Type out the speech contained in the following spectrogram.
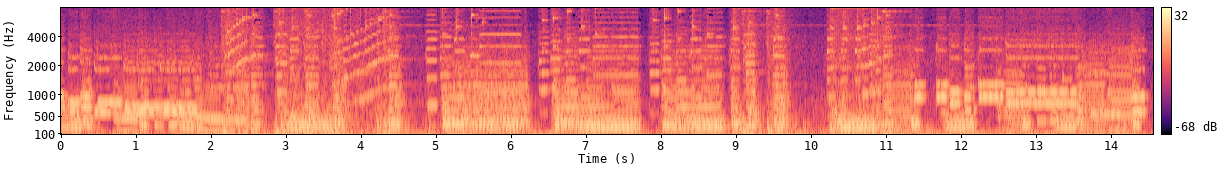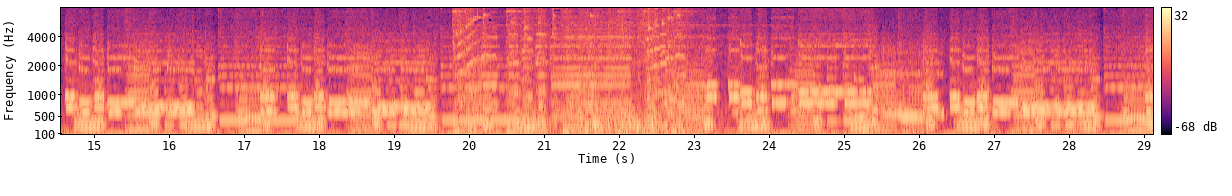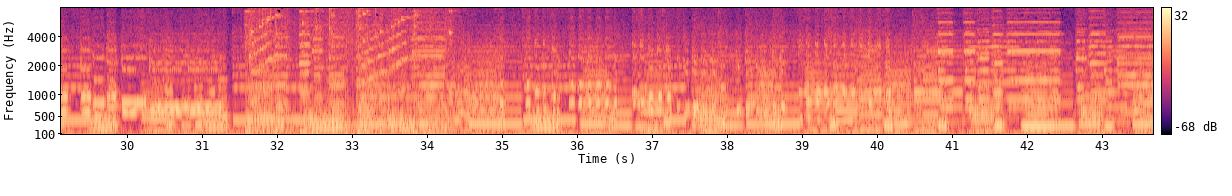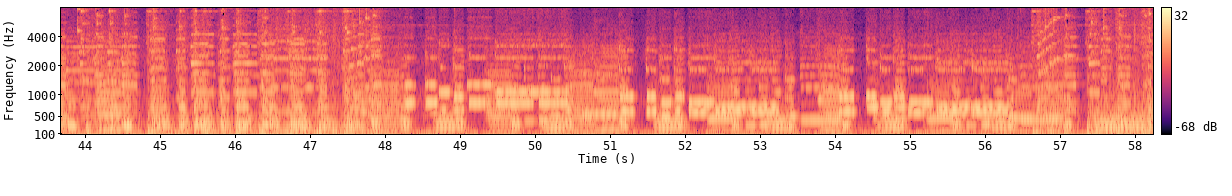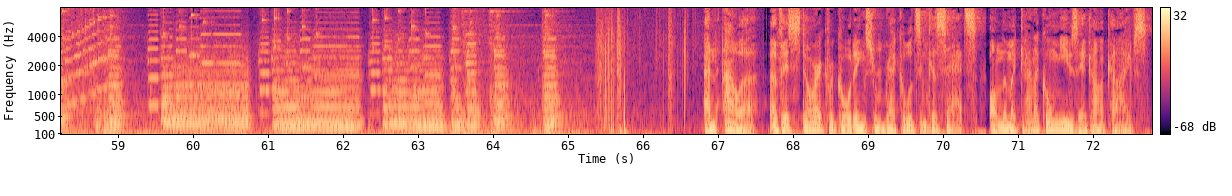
An of historic recordings from records and cassettes on the Mechanical Music Archives.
